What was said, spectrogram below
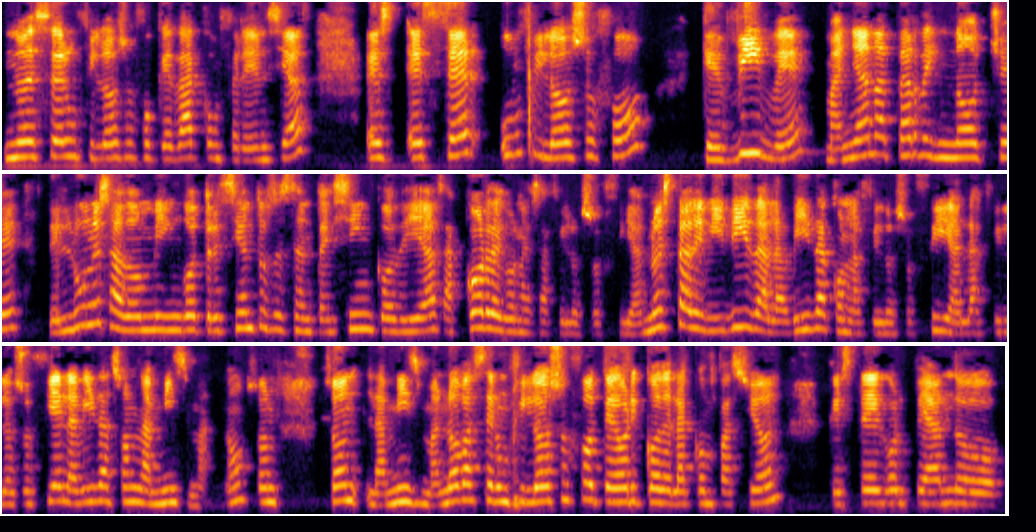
no es ser un filósofo que da conferencias, es, es ser un filósofo que vive mañana, tarde y noche, de lunes a domingo, 365 días, acorde con esa filosofía. No está dividida la vida con la filosofía. La filosofía y la vida son la misma, ¿no? Son, son la misma. No va a ser un filósofo teórico de la compasión que esté golpeando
